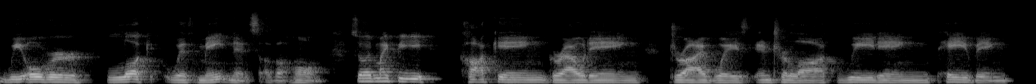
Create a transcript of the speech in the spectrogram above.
we overlook with maintenance of a home. So it might be caulking, grouting, driveways, interlock, weeding, paving,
